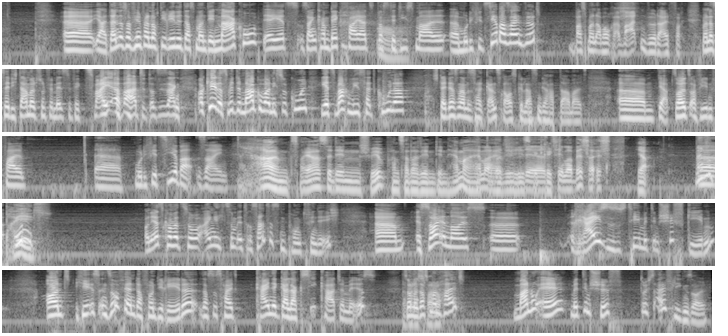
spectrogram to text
Äh, ja, dann ist auf jeden Fall noch die Rede, dass man den Marco, der jetzt sein Comeback feiert, dass der diesmal äh, modifizierbar sein wird. Was man aber auch erwarten würde einfach. Ich meine, das hätte ich damals schon für Mass Effect 2 erwartet, dass sie sagen, okay, das mit dem Marco war nicht so cool, jetzt machen wir es halt cooler. Stattdessen haben sie es halt ganz rausgelassen gehabt damals. Ähm, ja, soll es auf jeden Fall äh, modifizierbar sein. Ja, im Zweier hast du den Schwebepanzer da, den, den Hammerhead, Hammerhead, oder wie hieß, der gekriegt. zehnmal besser ist. Ja. Äh, Na, wobei. und, und jetzt kommen wir zu, eigentlich zum interessantesten Punkt, finde ich. Ähm, es soll ein neues äh, Reisesystem mit dem Schiff geben. Und hier ist insofern davon die Rede, dass es halt keine Galaxiekarte mehr ist, sondern das dass man halt manuell mit dem Schiff durchs All fliegen soll.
